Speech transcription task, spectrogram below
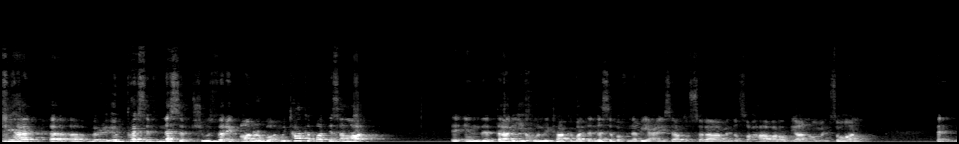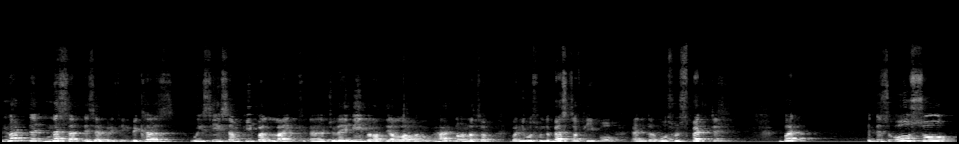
She had a, a very impressive nasab. She was very honorable. And we talk about this a lot in the tarikh when we talk about the nasab of Nabi والسلام, and the Sahaba anhum, and so on. And not that nasab is everything because we see some people like uh, Julaybib anhu, who had no nasab, but he was from the best of people and the most respected. But it is also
